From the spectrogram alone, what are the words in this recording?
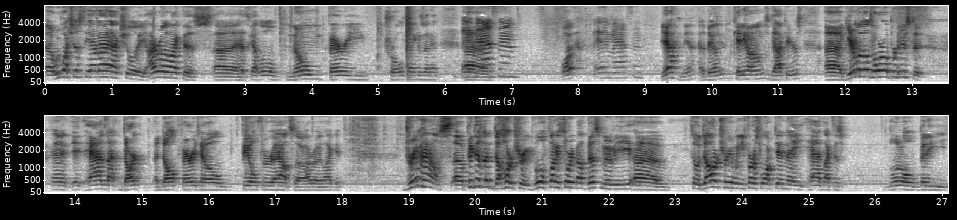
Uh, we watched this the other night, actually. I really like this. Uh, it's got little gnome, fairy, troll things in it. Bailee uh, Madison. What? Bailee Madison. Yeah, yeah. Bailee, Katie Holmes, Guy Pearce. Uh, Guillermo del Toro produced it, and it has that dark adult fairy tale feel throughout. So I really like it. Dreamhouse. Uh, picked up at Dollar Tree. A little funny story about this movie. Uh, so Dollar Tree, when you first walked in, they had like this little bitty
